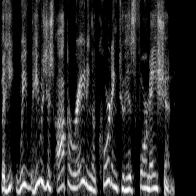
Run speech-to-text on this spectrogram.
but he we he was just operating according to his formation.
